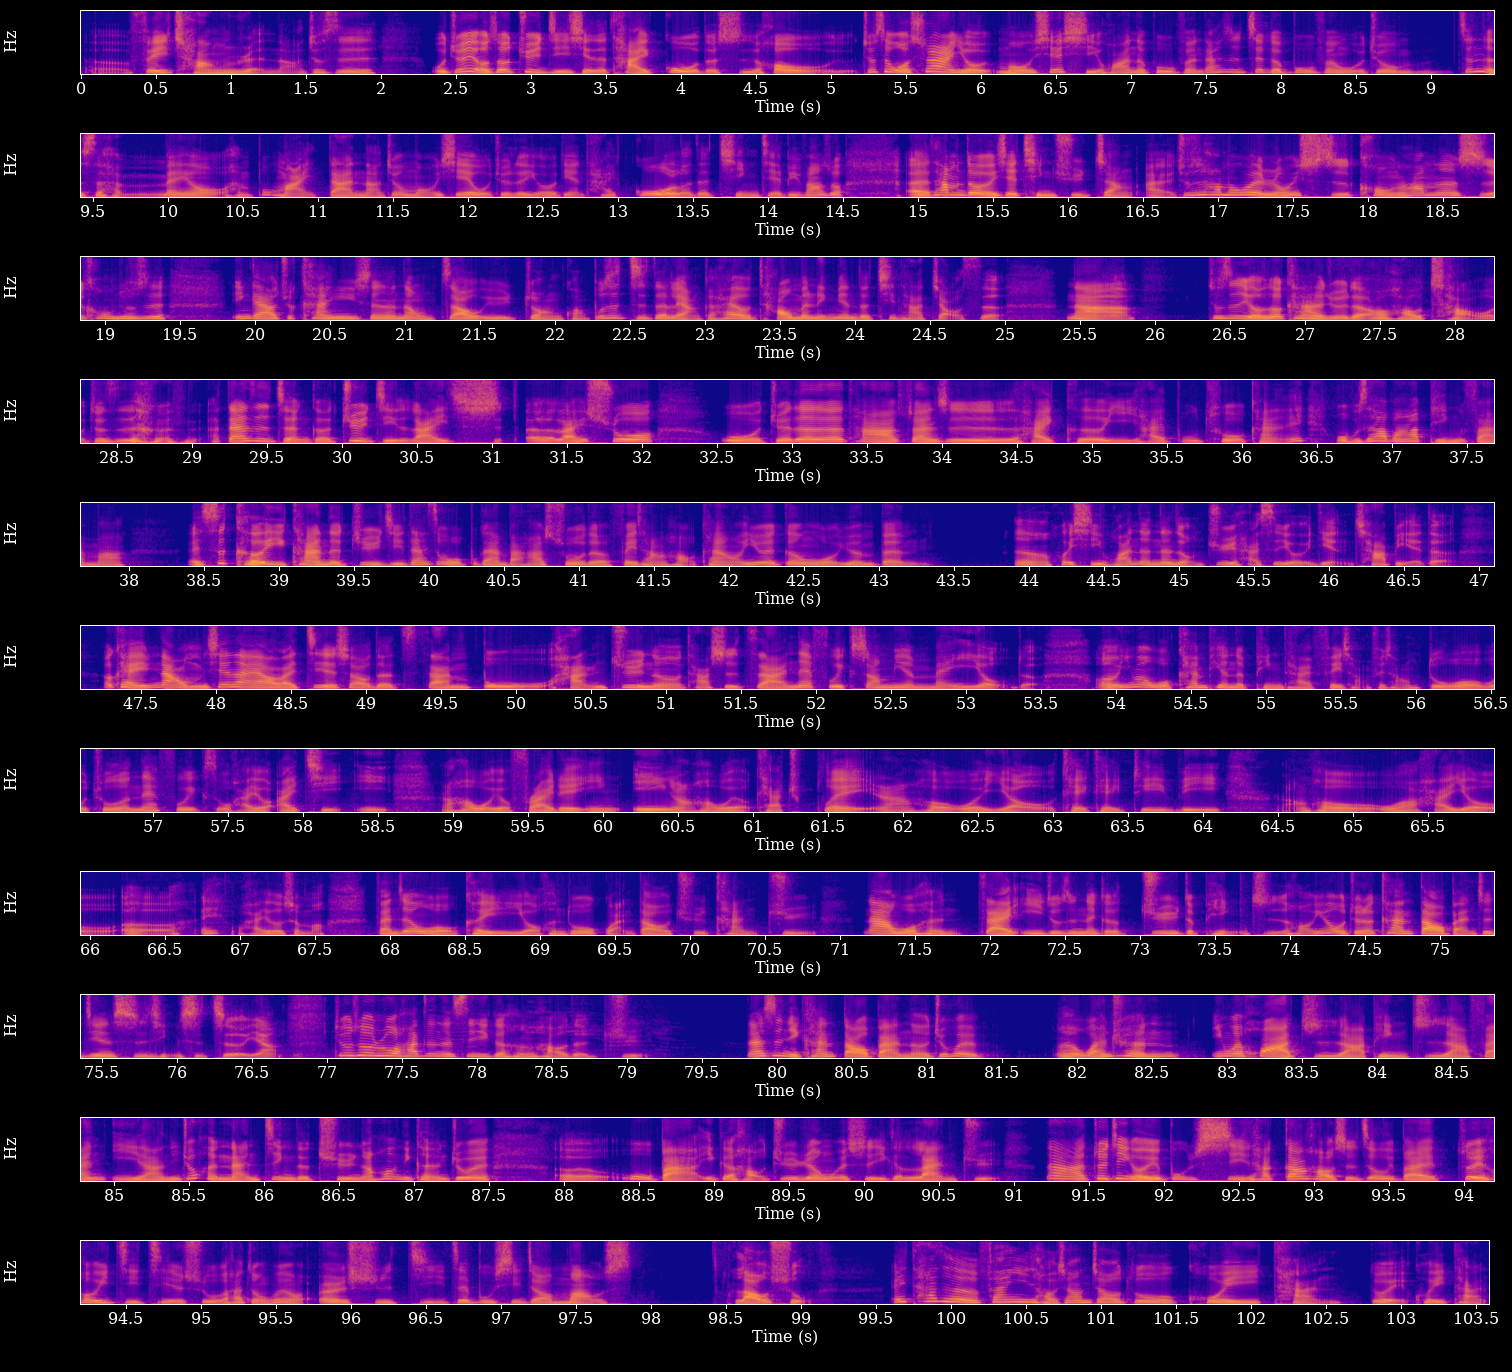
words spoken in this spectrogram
呃非常人啊，就是。我觉得有时候剧集写的太过的时候，就是我虽然有某一些喜欢的部分，但是这个部分我就真的是很没有很不买单呐。就某一些我觉得有点太过了的情节，比方说，呃，他们都有一些情绪障碍，就是他们会很容易失控，然后他们那失控就是应该要去看医生的那种躁郁状况，不是指这两个，还有豪门里面的其他角色，那。就是有时候看了觉得哦好吵哦，就是，但是整个剧集来是呃来说，我觉得它算是还可以，还不错看。诶，我不是要帮他平反吗？诶，是可以看的剧集，但是我不敢把它说得非常好看哦，因为跟我原本嗯会喜欢的那种剧还是有一点差别的。OK，那我们现在要来介绍的三部韩剧呢，它是在 Netflix 上面没有的。呃，因为我看片的平台非常非常多，我除了 Netflix，我还有爱奇艺，然后我有 Friday 影音，然后我有 Catch Play，然后我有 KKTV，然后我还有呃，诶，我还有什么？反正我可以有很多管道去看剧。那我很在意，就是那个剧的品质哈，因为我觉得看盗版这件事情是这样，就是说，如果它真的是一个很好的剧，但是你看盗版呢，就会呃完全因为画质啊、品质啊、翻译啊，你就很难进得去，然后你可能就会呃误把一个好剧认为是一个烂剧。那最近有一部戏，它刚好是这礼拜最后一集结束了，它总共有二十集，这部戏叫《Mouse》老鼠。诶，它的翻译好像叫做《窥探》，对，《窥探》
